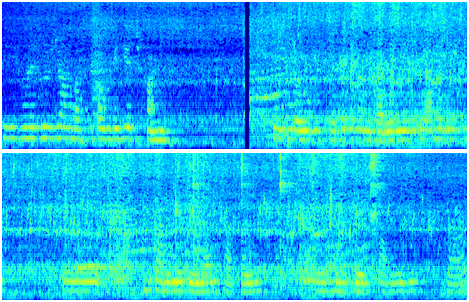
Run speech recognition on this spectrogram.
ਤੇ ਹੁਣ ਇਹਨੂੰ ਜਾਣ ਵਾਸਤੇ ਪਾਉਂਗੇ ਜੀ ਅੱਜ ਪਾਣੀ। ਤੇ ਲਓ ਜੀ, ਇਹਦਾ ਦਾ ਕਰ ਲੈਂਦੇ ਹਾਂ, ਤਿਆਰ ਹੋ ਗਈ ਤੇ ਬਤਾ ਲੈਂਦੇ ਤੇਲ ਆ ਖਾਤਾ ਜੀ ਤੇ ਹੁਣ ਤੇਲ ਪਾਉਂਗੇ ਜੀ ਦਾਲ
